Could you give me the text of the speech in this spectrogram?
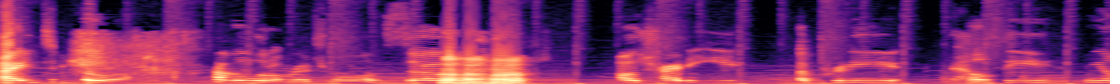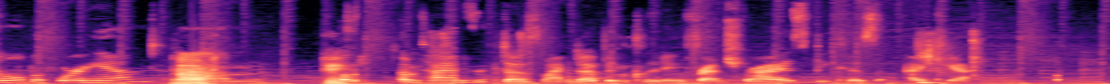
I do have a little ritual, so Uh-huh. I'll try to eat a pretty healthy meal beforehand. Ah, Um, okay. Sometimes it does wind up including French fries because I can't.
